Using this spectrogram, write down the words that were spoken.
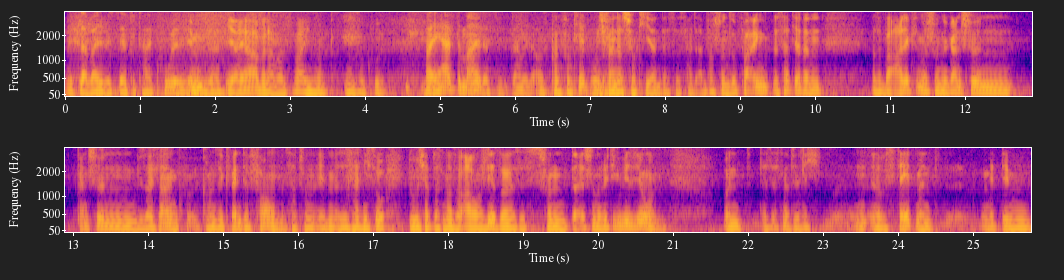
Mittlerweile bist du ja total cool. im, ja, ja, aber damals war ich noch nicht so cool. Das war das erste Mal, dass du damit konfrontiert wurdest. Ich fand das schockierend, dass das halt einfach schon so. Vor allem, das hat ja dann, also bei Alex immer schon eine ganz schön, ganz schön, wie soll ich sagen, ko- konsequente Form. Es hat schon eben, es ist halt nicht so, du, ich habe das mal so arrangiert, sondern es ist schon, da ist schon eine richtige Vision. Und das ist natürlich ein Statement, mit dem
